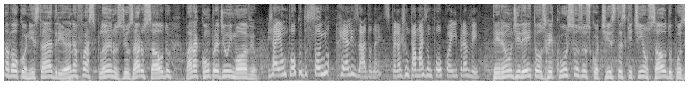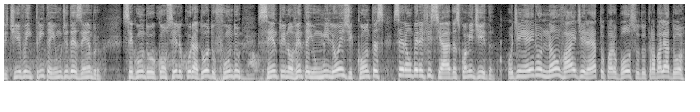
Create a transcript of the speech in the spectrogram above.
a balconista Adriana faz planos de usar o saldo para a compra de um imóvel. Já é um pouco do sonho realizado, né? Espera juntar mais um pouco aí para ver. Terão direito aos recursos os cotistas que tinham saldo positivo em 31 de dezembro. Segundo o Conselho Curador do Fundo, 191 milhões de contas serão beneficiadas com a medida. O dinheiro não vai direto para o bolso do trabalhador,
